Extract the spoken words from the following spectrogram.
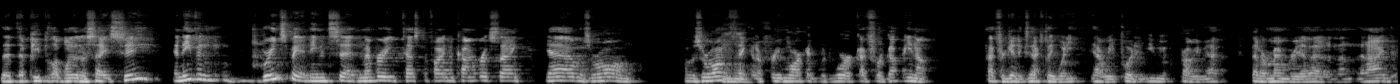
That the people that wanted to say, see, and even Greenspan even said, remember he testified in Congress saying, "Yeah, I was wrong. I was wrong Mhm. thinking a free market would work. I forgot, you know, I forget exactly what he how he put it. You probably have better memory of that than, than I do.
